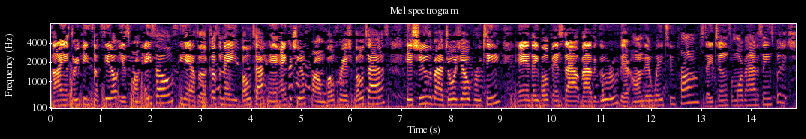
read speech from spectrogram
Zion's three-piece tuxedo is from ASOS. He has a custom-made bow tie and handkerchief from Bow Fresh Bow Ties. His shoes are by Giorgio Brutini, and they both been styled by the Guru. They're on their way to prom. Stay tuned for more behind-the-scenes footage.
